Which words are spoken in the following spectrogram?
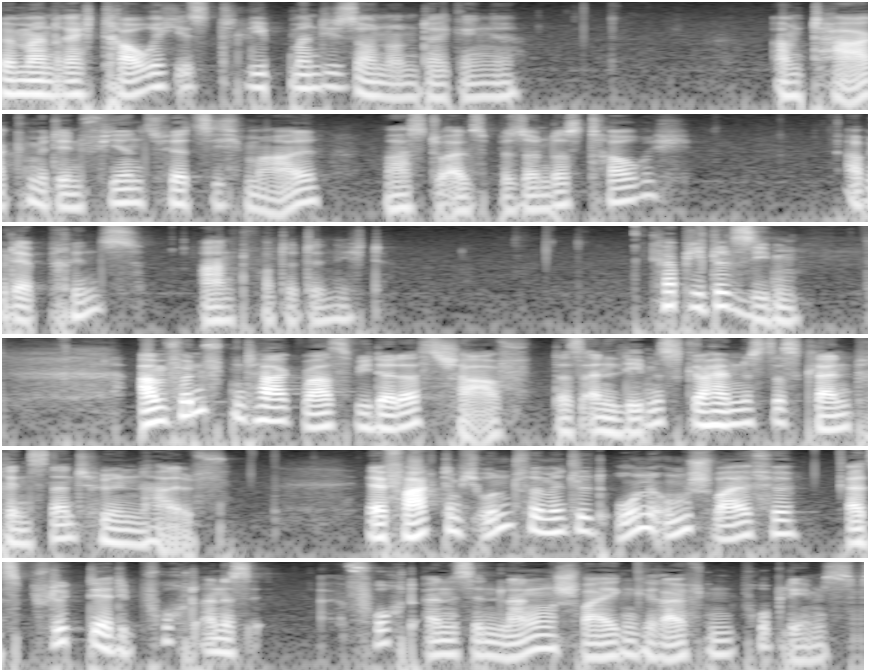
wenn man recht traurig ist, liebt man die Sonnenuntergänge. Am Tag mit den 44 Mal warst du also besonders traurig? Aber der Prinz antwortete nicht. Kapitel 7 Am fünften Tag war es wieder das Schaf, das ein Lebensgeheimnis des kleinen Prinzen enthüllen half. Er fragte mich unvermittelt, ohne Umschweife, als pflückte er die Frucht eines, Frucht eines in langem Schweigen gereiften Problems.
